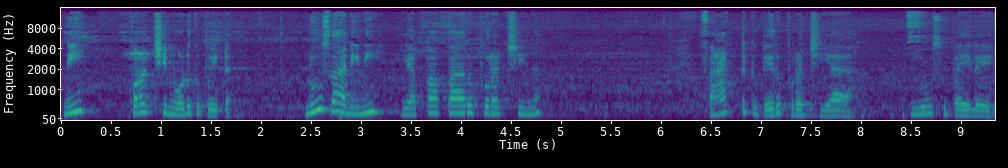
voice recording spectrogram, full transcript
நீ புரட்சி மோடுக்கு போயிட்ட. லூசாடி ஆடி நீ. எப்பா பாரு புரட்சின்னு. ஃபேக்டுக்கு பேர் புரட்சியா? லூசு பையலே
